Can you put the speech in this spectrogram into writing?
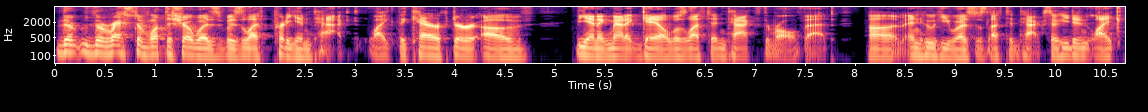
the the rest of what the show was was left pretty intact. Like the character of the enigmatic Gale was left intact through all of that, um, and who he was was left intact. So he didn't like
